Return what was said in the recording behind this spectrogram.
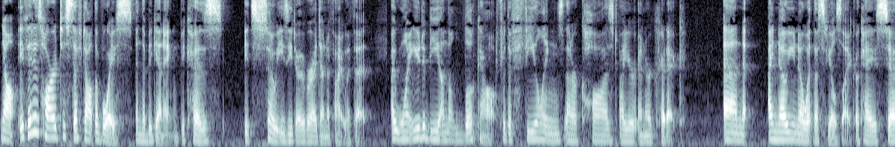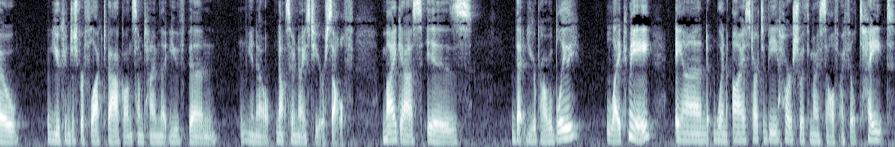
Now if it is hard to sift out the voice in the beginning because it's so easy to over identify with it i want you to be on the lookout for the feelings that are caused by your inner critic and I know you know what this feels like, okay? So you can just reflect back on some time that you've been, you know, not so nice to yourself. My guess is that you're probably like me. And when I start to be harsh with myself, I feel tight,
